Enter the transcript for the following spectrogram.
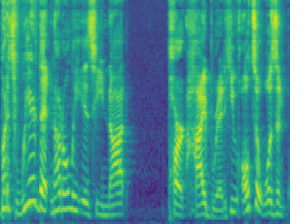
But it's weird that not only is he not part hybrid, he also wasn't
